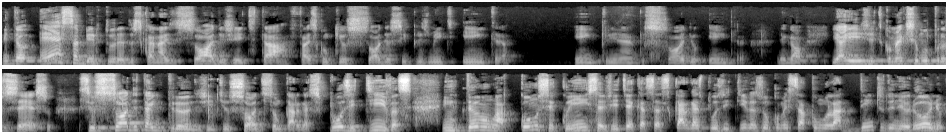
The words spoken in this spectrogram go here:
Então, essa abertura dos canais de sódio, gente, tá? Faz com que o sódio simplesmente entra, entre, né? O sódio entra. Legal. E aí, gente, como é que chama o processo? Se o sódio está entrando, gente, os sódios são cargas positivas, então a consequência, gente, é que essas cargas positivas vão começar a acumular dentro do neurônio,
